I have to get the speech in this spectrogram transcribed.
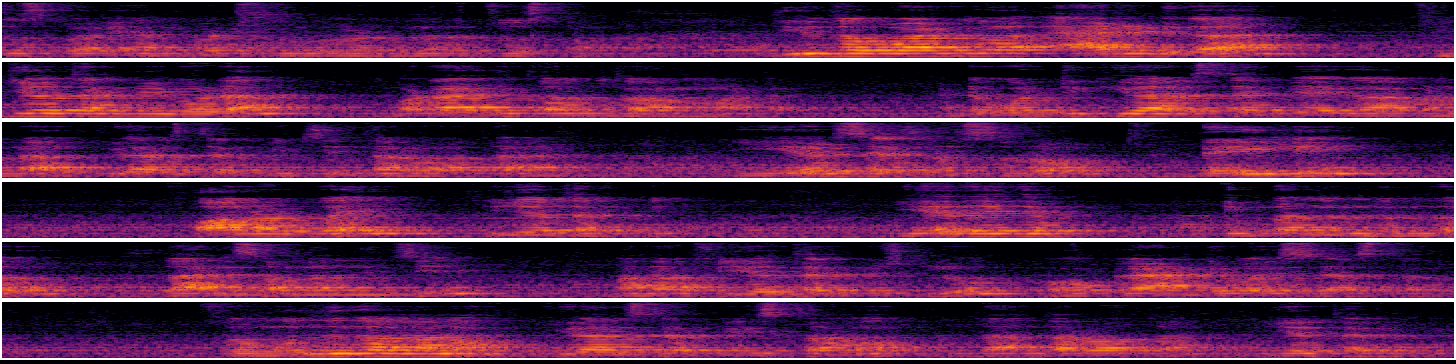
చూసుకొని ఎంత పట్టుకుని ఉంటుందో చూస్తాం. దీంతో పాటుగా యాడెడ్గా ఫిజియోథెరపీ కూడా మొడాలిటీ కలుపుతాం అనమాట అంటే ఒట్టి క్యూఆర్ఎస్ థెరపీ కాకుండా క్యూఆర్ఎస్ థెరపీ ఇచ్చిన తర్వాత ఈ ఏడు సెషన్స్లో డైలీ ఫాలోడ్ బై ఫిజియోథెరపీ ఏదైతే ఇబ్బంది ఉంటుందో దానికి సంబంధించి మన ఫిజియోథెరపిస్టులు ఒక ప్లాన్ డివైస్ చేస్తారు. సో ముందుగా మనం క్యూఆర్ఎస్ థెరపీ ఇస్తాము దాని తర్వాత ఫిజియోథెరపీ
